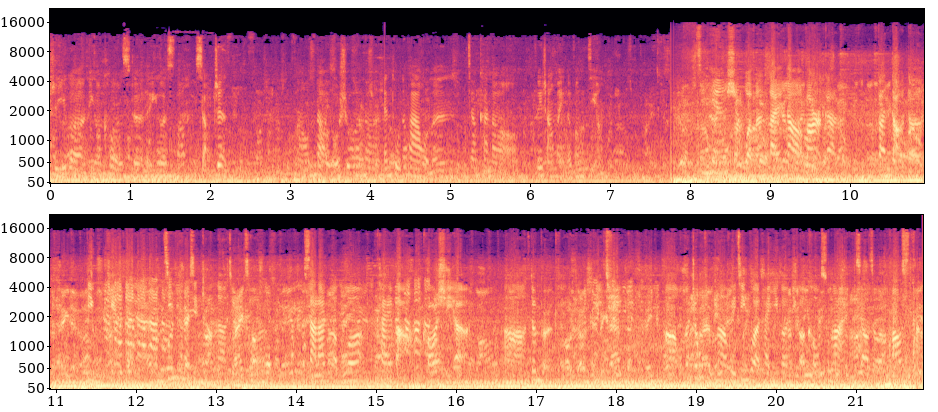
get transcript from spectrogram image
是一个那个 coast 的一个小镇。啊，我们导游说呢，沿途的话我们将看到非常美的风景。今天是我们来到巴尔干半岛的第五天。我们今天的行程呢，就是从萨拉热波开往 Croatia 啊 Dunberg 地区。啊，我们中途呢会经过它一个那个 coastline 叫做 Mostar。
